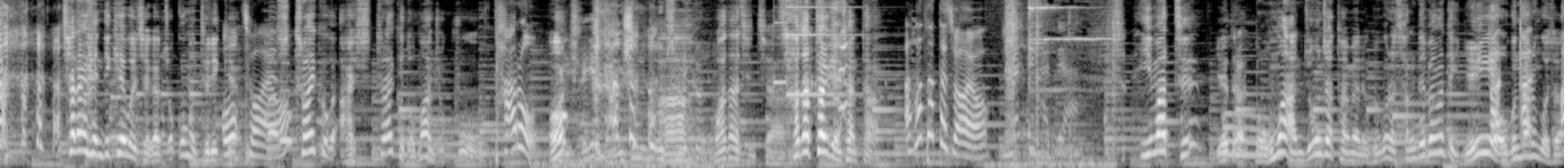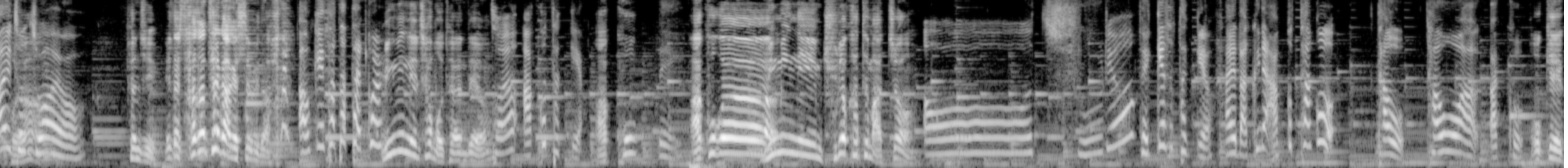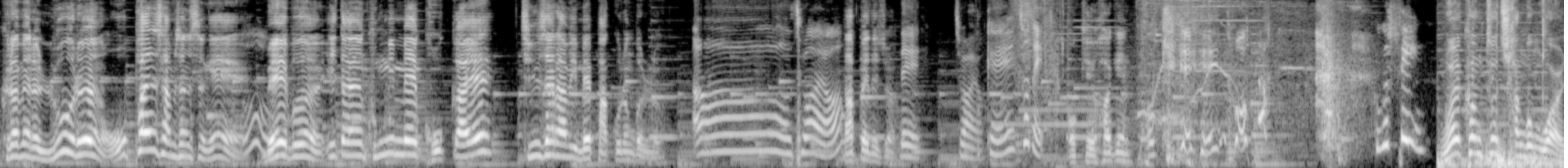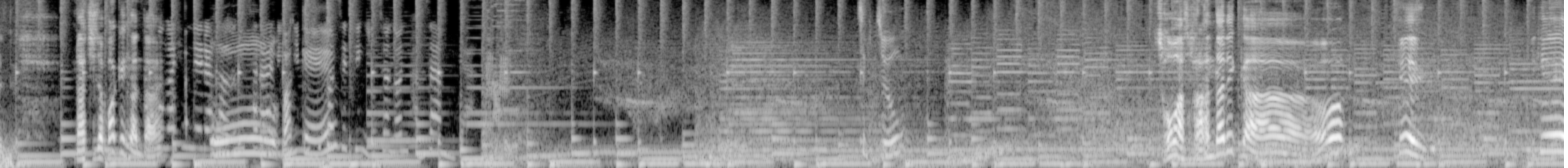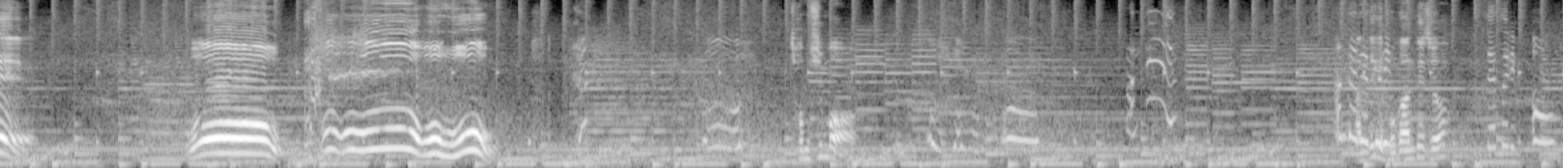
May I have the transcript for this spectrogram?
차량 핸디캡을 제가 조금은 드릴게요 어 좋아요. 스트라이크가 아 스트라이크 너무 안 좋고 바로. 어? 당신에게 양심도 아 없습니까? 오바다 진짜 사자탈 괜찮다 아 사타타 좋아요. 이마트 얘들아 어. 너무 안 좋은 차 타면 은 그거는 상대방한테 예의에 아, 어긋나는 거죠 아니 전 거야. 좋아요. 편집 일단 사자탈 가겠습니다 아 오케이 사타탈 콜. 밍밍님 차뭐 타는데요 저요 아코 탈게요. 아코 네. 아코가 밍밍님 주력 카트 맞죠 어 주력 100개 사탈게요. 아니 나 그냥 아코 타고 다오 다오와 아코. 오케이 그러면은 룰은 5판 3선승에 오. 맵은 일단 국민 맵 고가에 진 사람이 맵 바꾸는 걸로 아 좋아요. 나빼드죠 네 좋아요. 오케이 초대. 오케이 확인 오케이. 고고싱. 웰컴 투 창봉 월드 나 진짜 빡갱 간다 오, 맞게. 집중. 저와 잘한다니까 어? 이게 이게 오 오오오오 오. 잠시만 안돼 안 내 되게 뭐가 안 되죠? 내 드립. 어.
